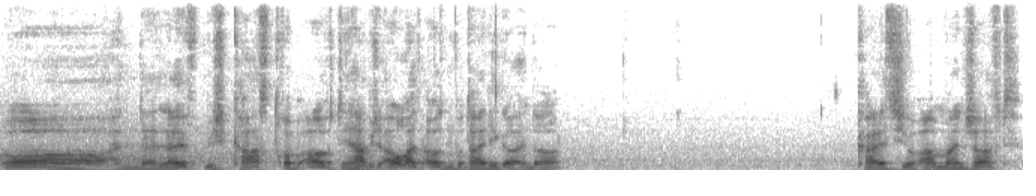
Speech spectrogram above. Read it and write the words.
Oh, und da läuft mich Kastrop auf. Den habe ich auch als Außenverteidiger in der Calcio A-Mannschaft.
